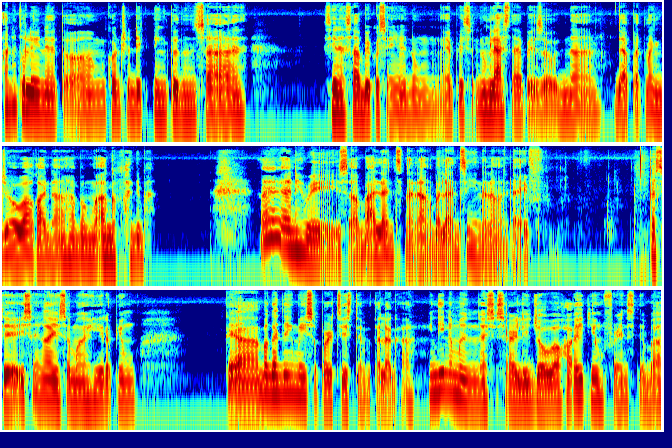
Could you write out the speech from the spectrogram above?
ano tuloy nito um, contradicting to dun sa sinasabi ko sa inyo nung episode nung last episode na dapat magjowa ka na habang maaga pa di ba anyways uh, balance na lang balancing na lang ang life kasi isa nga yung sa mga hirap yung kaya maganda yung may support system talaga. Hindi naman necessarily jowa, kahit yung friends, ba diba?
